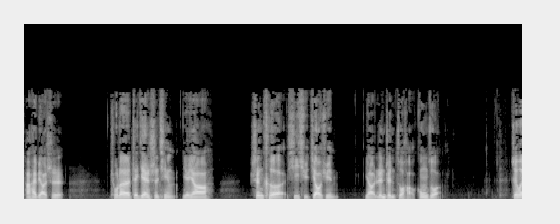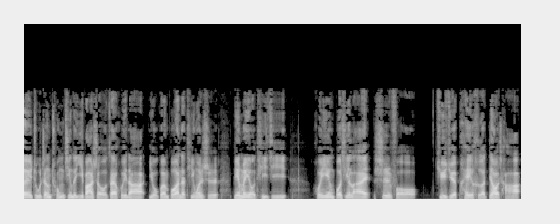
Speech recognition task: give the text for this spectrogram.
他还表示，除了这件事情，也要深刻吸取教训，要认真做好工作。这位主政重庆的一把手在回答有关博案的提问时，并没有提及回应薄熙来是否拒绝配合调查，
